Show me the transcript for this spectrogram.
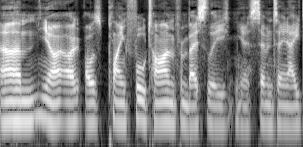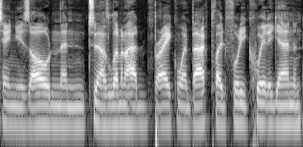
um, you know, I, I was playing full time from basically you know 17, 18 years old, and then 2011 I had a break, went back, played footy, quit again, and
